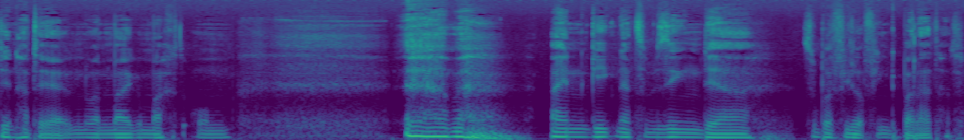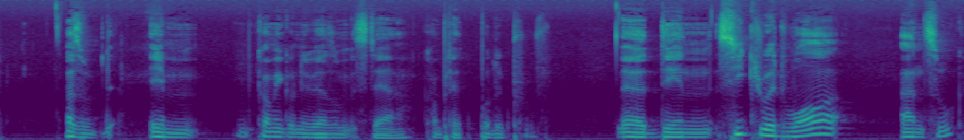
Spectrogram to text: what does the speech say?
den hat er irgendwann mal gemacht, um ähm, einen Gegner zu besiegen, der super viel auf ihn geballert hat. Also im Comic-Universum ist der komplett bulletproof. Äh, den Secret War Anzug,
